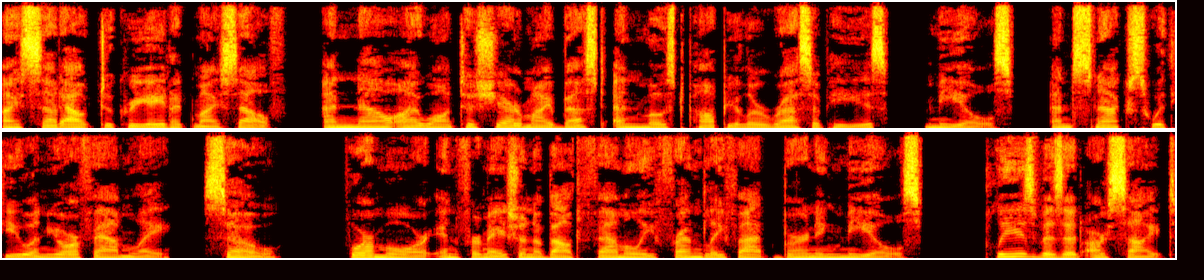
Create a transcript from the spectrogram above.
I set out to create it myself, and now I want to share my best and most popular recipes, meals, and snacks with you and your family. So, for more information about family-friendly fat-burning meals, please visit our site.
